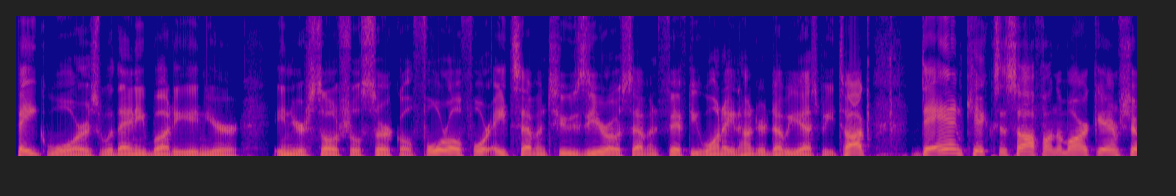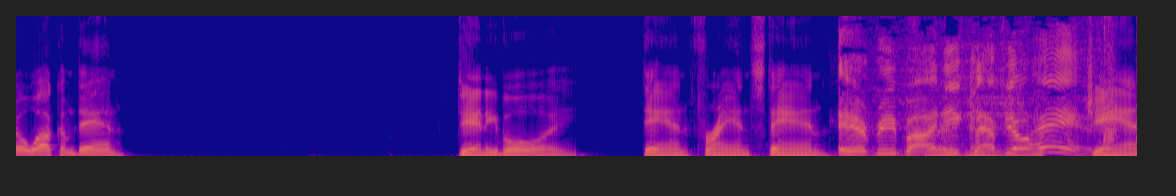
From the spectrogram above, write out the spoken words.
fake wars with anybody in your in your social circle? 404-872-0750 1-800-WSB Talk. Dan kicks us off on the Mark Arum show. Welcome, Dan. Danny boy. Dan, Fran, Stan. Everybody clap your hands. Jan.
